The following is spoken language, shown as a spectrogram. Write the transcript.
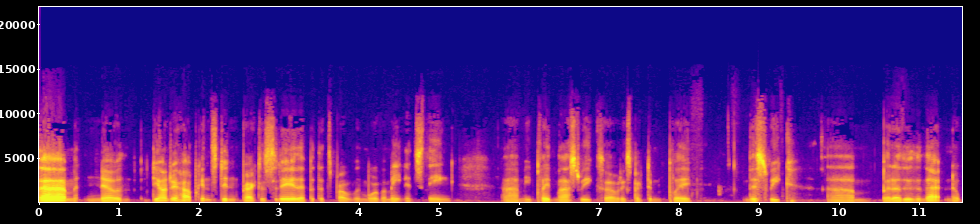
Um, no. DeAndre Hopkins didn't practice today, that but that's probably more of a maintenance thing. Um, he played last week, so I would expect him to play this week. Um, but other than that, nope.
